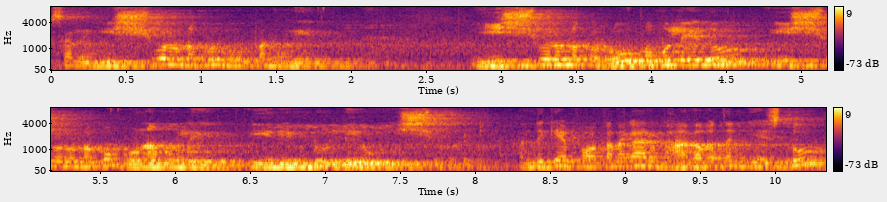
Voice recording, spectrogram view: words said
అసలు ఈశ్వరునకు రూపం లేదు. ఈశ్వరునకు రూపము లేదు ఈశ్వరునకు గుణము లేదు. ఈ రెండు లేవు ఈశ్వరుడికి. అందుకే పోతన గారు భాగవతం చేస్తూ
